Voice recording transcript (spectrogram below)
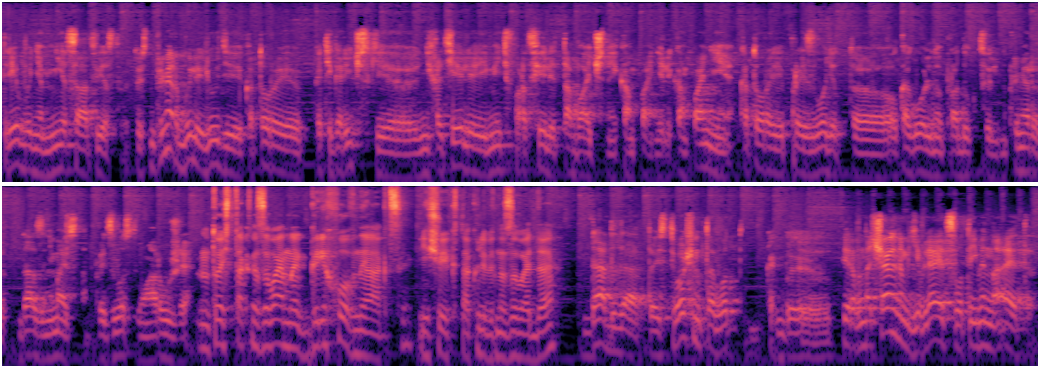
требованиям не соответствуют. То есть, например, были люди, которые категорически не хотели иметь в портфеле табачные компании или компании, которые производят э, алкогольную продукцию, или, например, да, занимаются там, производством оружия. Ну, то есть так называемые греховные акции, еще их так любят называть, да? Да, да, да. То есть, в общем-то, вот как бы первоначальным является вот именно это.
